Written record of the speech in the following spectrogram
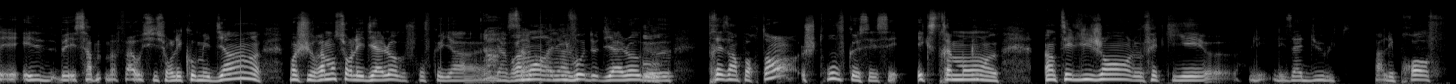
Et, ça enfin, aussi sur les comédiens. Moi, je suis vraiment sur les dialogues. Je trouve qu'il y a, il y a ah, vraiment un niveau de dialogue oh. euh, très important. Je trouve que c'est, c'est extrêmement euh, intelligent le fait qu'il y ait les, les, adultes, enfin, les profs,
